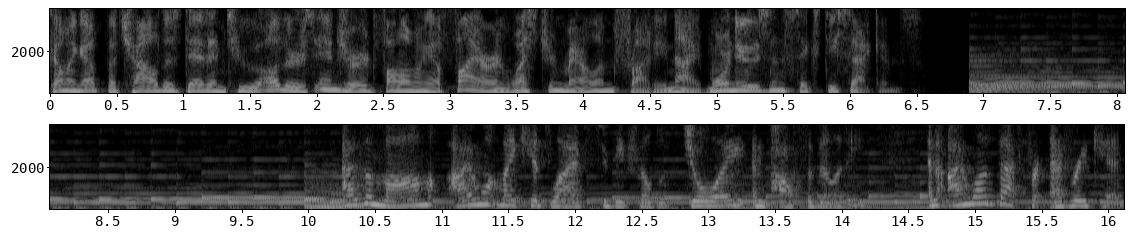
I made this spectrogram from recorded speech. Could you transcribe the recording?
Coming up, a child is dead and two others injured following a fire in western Maryland Friday night. More news in 60 seconds. As a mom, I want my kids' lives to be filled with joy and possibility. And I want that for every kid.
